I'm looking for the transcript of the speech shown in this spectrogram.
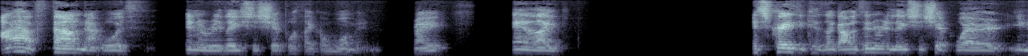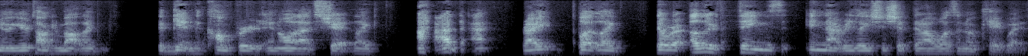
I have found that with in a relationship with like a woman, right? And like it's crazy because like I was in a relationship where you know you're talking about like the getting the comfort and all that shit. Like I had that, right? But like there were other things in that relationship that I wasn't okay with,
